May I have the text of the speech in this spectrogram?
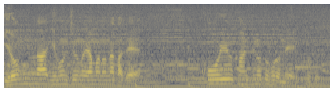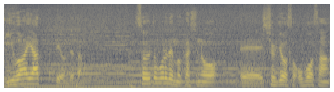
いろんな日本中の山の中で こういう感じのところねよく岩屋って呼んでたのそういうところで昔の、えー修行僧お坊さん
